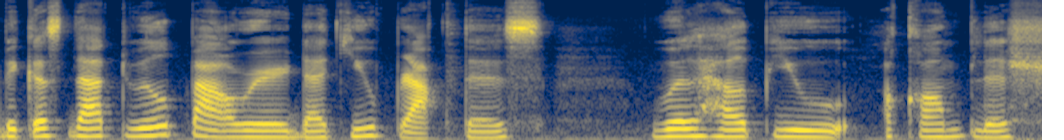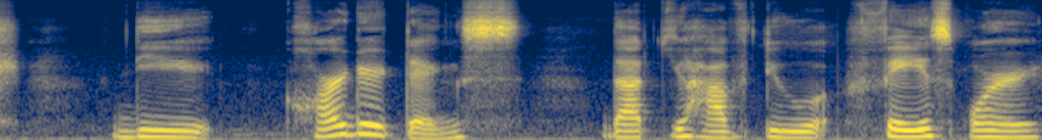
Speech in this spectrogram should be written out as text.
because that willpower that you practice will help you accomplish the harder things that you have to face or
